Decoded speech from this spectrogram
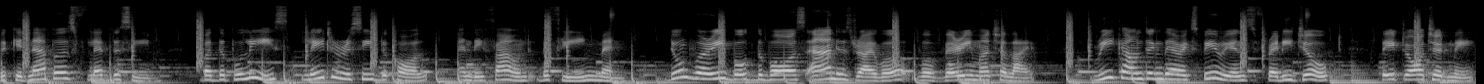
The kidnappers fled the scene, but the police later received a call and they found the fleeing men. Don't worry, both the boss and his driver were very much alive. Recounting their experience, Freddy joked, They tortured me.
